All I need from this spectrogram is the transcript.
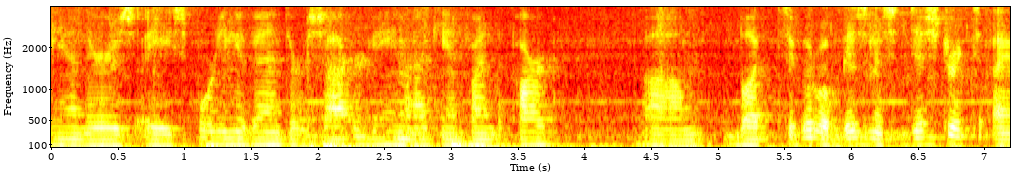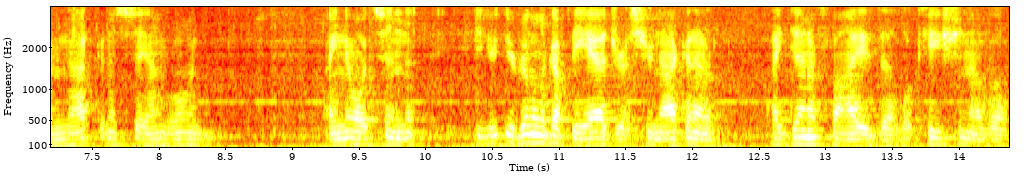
and there's a sporting event or a soccer game, and I can't find the park, um, but to go to a business district, I am not gonna say I'm going, I know it's in, the you're, you're gonna look up the address, you're not gonna identify the location of a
